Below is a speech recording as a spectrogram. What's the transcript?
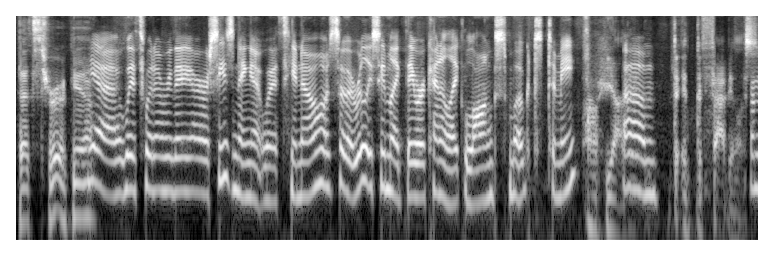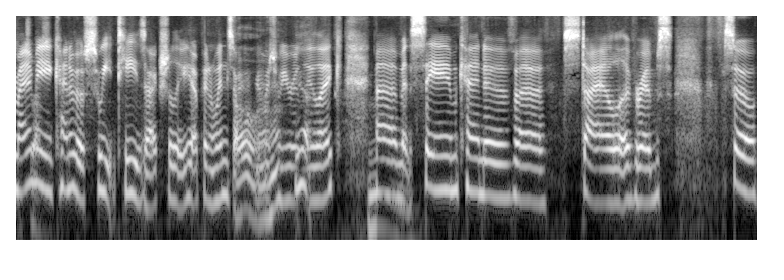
that's true. Yeah. yeah with whatever they are seasoning it with you know so it really seemed like they were kind of like long smoked to me Oh yeah, um, the, the fabulous. reminded me kind of of Sweet T's actually up in windsor Oh, which uh-huh, we really like um same kind of uh style of ribs so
